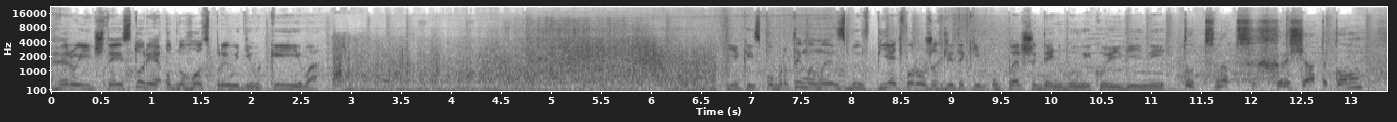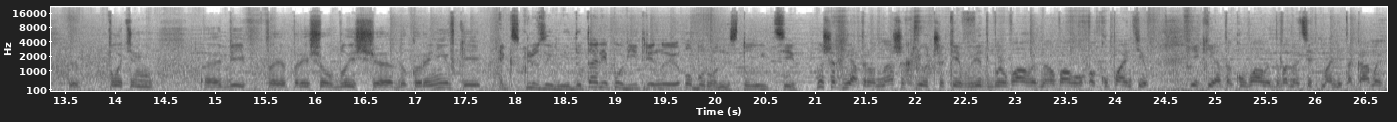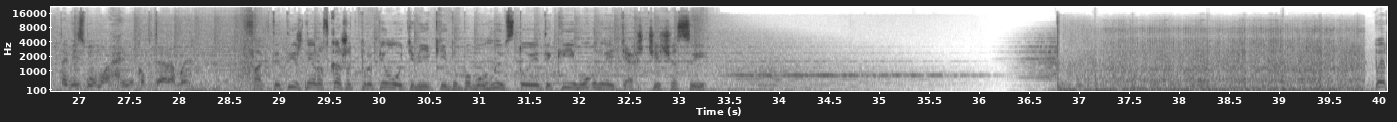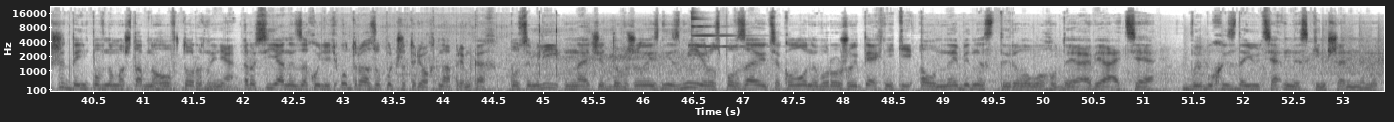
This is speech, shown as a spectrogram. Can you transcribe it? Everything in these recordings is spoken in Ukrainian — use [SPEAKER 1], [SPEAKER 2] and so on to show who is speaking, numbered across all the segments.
[SPEAKER 1] Героїчна історія одного з привидів Києва. Який з побратимами збив п'ять ворожих літаків у перший день Великої війни.
[SPEAKER 2] Тут над Хрещатиком, потім е, бій пе- перейшов ближче до Коренівки.
[SPEAKER 1] Ексклюзивні деталі повітряної оборони столиці.
[SPEAKER 3] Лише п'ятеро наших льотчиків відбивали навалу окупантів, які атакували 12 літаками та вісьмома гелікоптерами.
[SPEAKER 1] Факти тижня розкажуть про пілотів, які допомогли встояти Києву у найтяжчі часи. Перший день повномасштабного вторгнення росіяни заходять одразу по чотирьох напрямках. По землі, наче довжелезні змії, розповзаються колони ворожої техніки, а у небі нестирливо гуде авіація. Вибухи здаються нескінченними.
